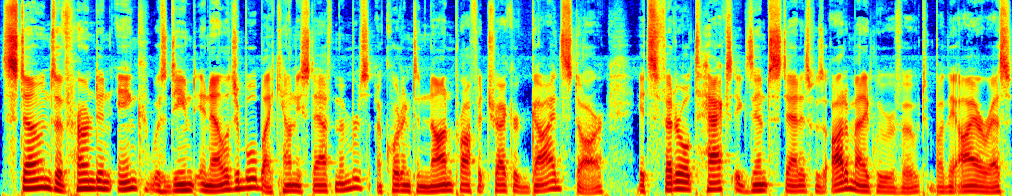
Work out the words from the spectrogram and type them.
Stones of Herndon Inc. was deemed ineligible by county staff members. According to nonprofit tracker GuideStar, its federal tax exempt status was automatically revoked by the IRS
